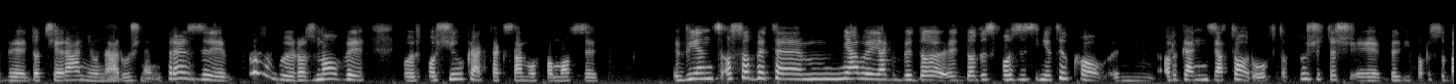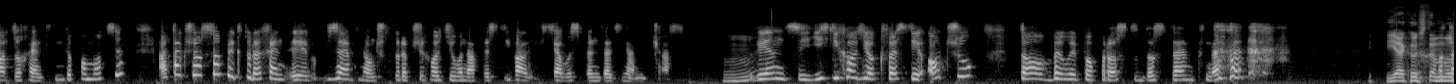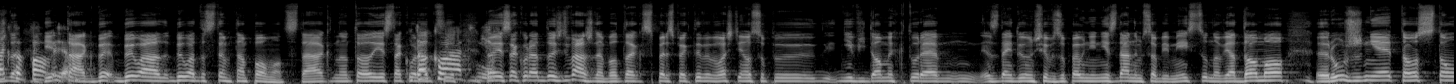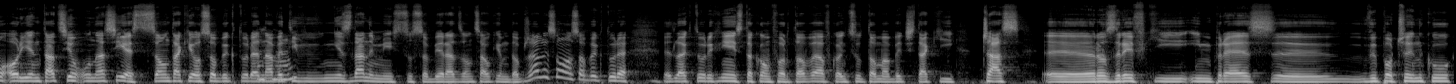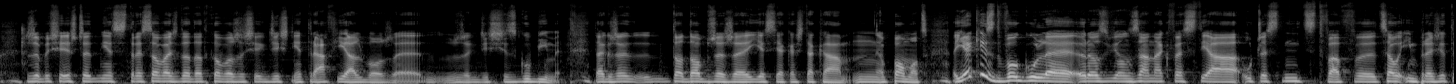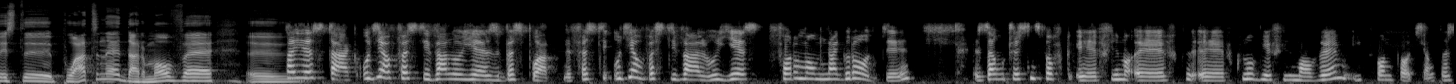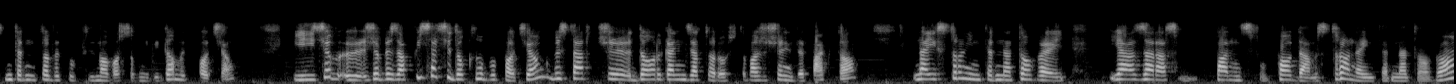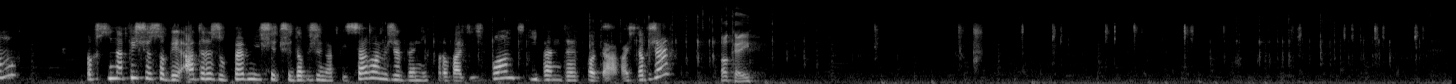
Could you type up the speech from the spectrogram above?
w docieraniu na różne imprezy, były rozmowy, były w posiłkach, tak samo w pomocy więc osoby te miały jakby do, do dyspozycji nie tylko organizatorów, to którzy też y, byli po prostu bardzo chętni do pomocy, a także osoby, które chę- y, z zewnątrz, które przychodziły na festiwal i chciały spędzać z nami czas. Mhm. Więc jeśli chodzi o kwestię oczu, to były po prostu dostępne jakoś tam o, tak można. Tak, je, tak by, była, była dostępna pomoc, tak? No to jest akurat. Dokładnie. To jest akurat dość ważne, bo tak z perspektywy właśnie osób y, niewidomych, które mm, znajdują się w zupełnie nieznanym sobie miejscu, no wiadomo, różnie to z tą orientacją u nas jest. Są takie osoby, które mhm. nawet i w nieznanym miejscu sobie radzą całkiem dobrze, ale są osoby, które, dla których nie jest to komfortowe, a w końcu to ma być taki czas rozrywki, imprez, y, wypoczynku żeby się jeszcze nie stresować dodatkowo, że się gdzieś nie trafi albo że, że gdzieś się zgubimy. Także to dobrze, że jest jakaś taka mm, pomoc. Jak jest w ogóle rozwiązana kwestia uczestnictwa w całej imprezie? To jest y, płatne, darmowe? Y, to jest tak. Udział w festiwalu jest bezpłatny. Festi udział w festiwalu jest formą nagrody za uczestnictwo w, y, film, w, w klubie filmowym i Kwon Pociąg. To jest internetowy klub filmowy osób niewidomych Pociąg. I żeby zapisać się do klubu Pociąg, wystarczy do organizatorów Stowarzyszenia de facto. Na ich stronie internetowej, ja zaraz Państwu podam stronę internetową. Po prostu napiszę sobie adres, upewnię się, czy dobrze napisałam, żeby nie wprowadzić błąd i będę podawać. Dobrze? Okej. Okay.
